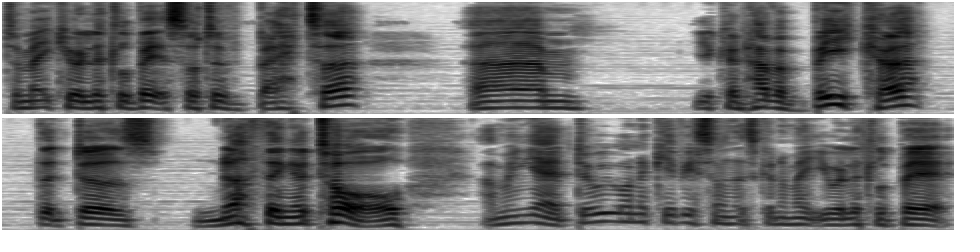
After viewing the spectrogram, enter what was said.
to make you a little bit sort of better? Um, you can have a beaker that does nothing at all. I mean, yeah, do we want to give you something that's going to make you a little bit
